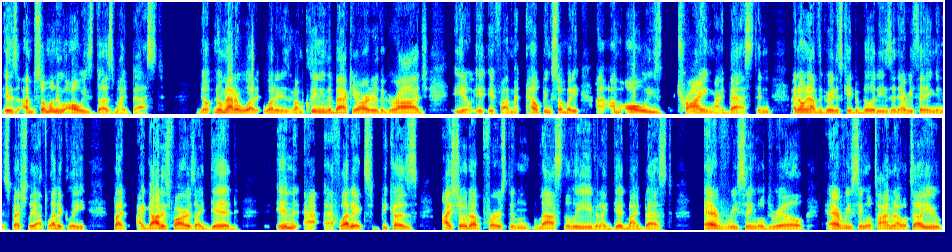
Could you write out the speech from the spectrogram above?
is I'm someone who always does my best. No, no matter what what it is. If I'm cleaning the backyard or the garage, you know, if, if I'm helping somebody, I, I'm always trying my best. And I don't have the greatest capabilities in everything, and especially athletically, but I got as far as I did in a- athletics because I showed up first and last to leave, and I did my best every single drill, every single time. And I will tell you,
